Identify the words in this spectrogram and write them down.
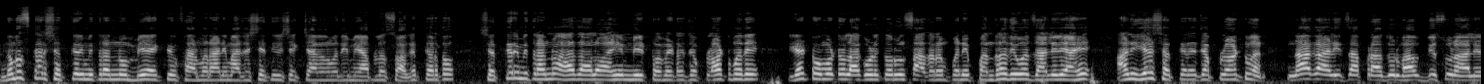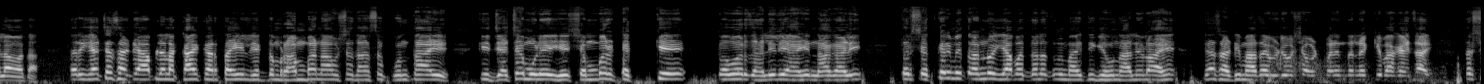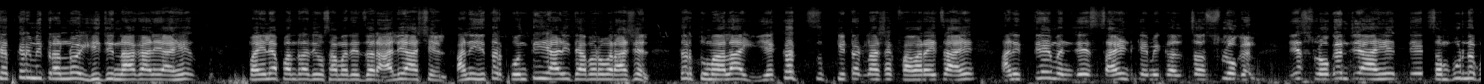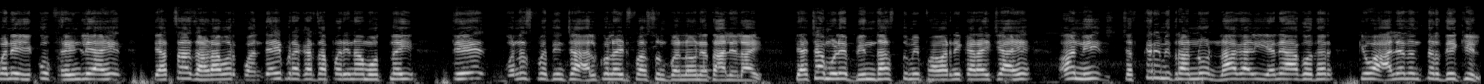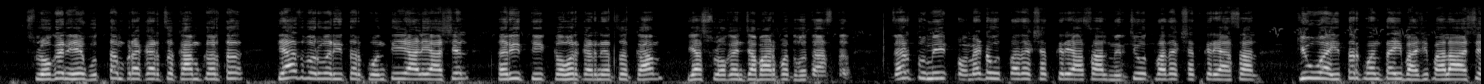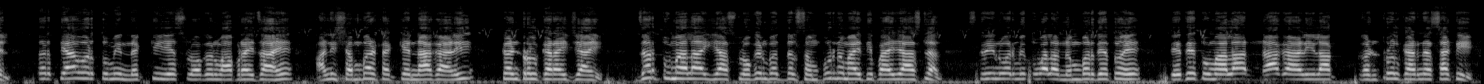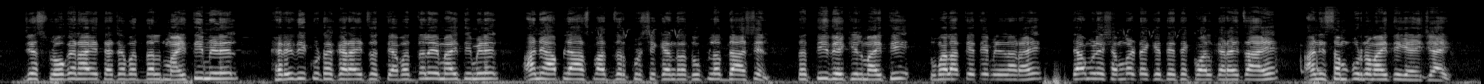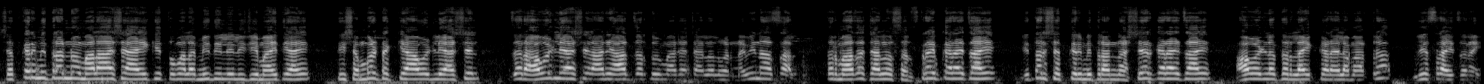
नमस्कार शेतकरी मित्रांनो मी ॲक्टिव्ह फार्मर आणि माझ्या शेतीविषयक चॅनलमध्ये मी आपलं स्वागत करतो. शेतकरी मित्रांनो आज आलो आहे मी टोमॅटोच्या प्लॉटमध्ये. या टोमॅटो लागवड करून साधारणपणे पंधरा दिवस झालेले आहे आणि या शेतकऱ्याच्या प्लॉटवर नागाळीचा प्रादुर्भाव दिसून आलेला होता. तर याच्यासाठी आपल्याला काय करता येईल? एकदम रामबाण औषध असं कोणतं आहे की ज्याच्यामुळे हे शंभर टक्के कव्हर झालेली आहे नागाळी? तर शेतकरी मित्रांनो याबद्दलच मी माहिती घेऊन आलेलो आहे. त्यासाठी माझा व्हिडिओ शेवटपर्यंत नक्की बघायचा आहे. तर शेतकरी मित्रांनो ही जी नागाळी आहे पहिल्या पंधरा दिवसामध्ये जर आली असेल आणि इतर कोणतीही आळी त्याबरोबर असेल तर तुम्हाला एकच कीटकनाशक फवारायचं आहे आणि ते म्हणजे सायंट केमिकलचं स्लोगन. हे स्लोगन जे आहे ते संपूर्णपणे इको फ्रेंडली आहे. त्याचा झाडावर कोणत्याही प्रकारचा परिणाम होत नाही. ते वनस्पतींच्या अल्कोलाइड्सपासून बनवण्यात आलेलं आहे. त्याच्यामुळे बिनधास्त तुम्ही फवारणी करायची आहे. आणि शेतकरी मित्रांनो नागाळी येण्या अगोदर किंवा आल्यानंतर देखील स्लोगन हे उत्तम प्रकारचं काम करतं. त्याचबरोबर इतर कोणतीही आळी असेल तरी ती कव्हर करण्याचं काम या स्लोगनच्या मार्फत होत असतं. जर तुम्ही टोमॅटो उत्पादक शेतकरी असाल मिरची उत्पादक शेतकरी असाल किंवा इतर कोणताही भाजीपाला असेल तर त्यावर तुम्ही नक्की हे स्लोगन वापरायचं आहे आणि शंभर टक्के नागाळी कंट्रोल करायची आहे. जर तुम्हाला या स्लोगनबद्दल संपूर्ण माहिती पाहिजे असल्यास स्क्रीनवर मी तुम्हाला नंबर देतोय. तेथे तुम्हाला नागाळीला कंट्रोल करण्यासाठी जे स्लोगन आहे त्याच्याबद्दल माहिती मिळेल. खरेदी कुठं करायचं त्याबद्दलही माहिती मिळेल. आणि आपल्या आसपास जर कृषी केंद्रात उपलब्ध असेल तर ती देखील माहिती तुम्हाला तेथे मिळणार आहे. त्यामुळे शंभर टक्के तेथे कॉल करायचा आहे आणि संपूर्ण माहिती घ्यायची आहे. शेतकरी मित्रांनो मला आशा आहे की तुम्हाला मी दिलेली जी माहिती आहे ती शंभर टक्के आवडली असेल. जर आवडली असेल आणि आज जर तुम्ही माझ्या चॅनलवर नवीन असाल तर माझा चॅनल सबस्क्राईब करायचा आहे. इतर शेतकरी मित्रांना शेअर करायचा आहे. आवडलं तर लाईक करायला मात्र विसरायचं नाही.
